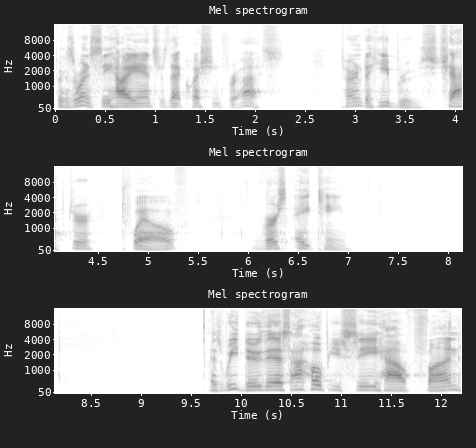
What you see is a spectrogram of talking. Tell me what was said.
because we're going to see how He answers that question for us. Turn to Hebrews chapter 12, verse 18 as we do this, I hope you see how fun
